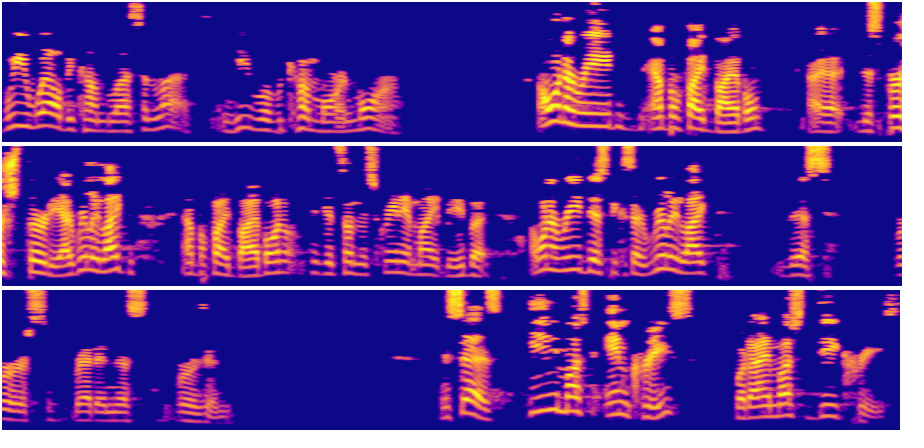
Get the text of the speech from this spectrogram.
we will become less and less, and he will become more and more. I want to read Amplified Bible, this verse 30. I really like Amplified Bible. I don't think it's on the screen. It might be, but I want to read this because I really liked this verse read in this version. It says, He must increase, but I must decrease.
